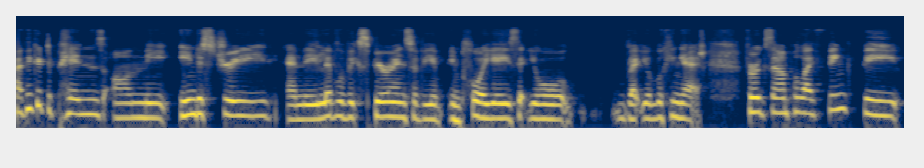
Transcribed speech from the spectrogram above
I think it depends on the industry and the level of experience of the employees that you're that you're looking at. For example, I think the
